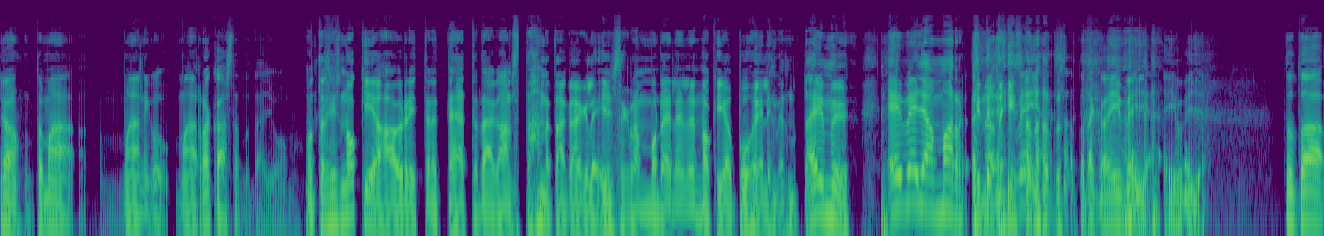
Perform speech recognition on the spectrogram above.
Joo, mutta mä, niinku, mä rakastan tätä juomaa. Mutta siis Nokiahan on yrittänyt tehdä tätä kanssa, että annetaan kaikille Instagram-modeleille Nokia-puhelimet, mutta ei myy. Ei veja markkina niin ei sanotusti. ei veijä, ei veijä. Tota,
